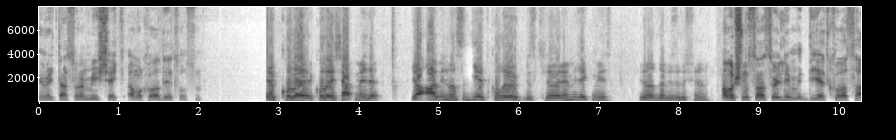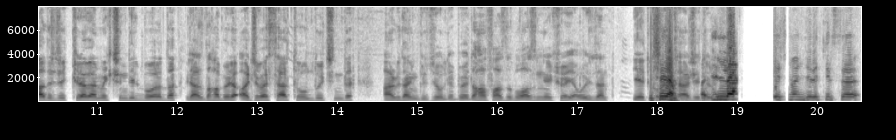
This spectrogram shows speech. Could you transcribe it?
yemekten sonra milkshake ama kola diyet olsun. Ya kolay kolay şey yapmayacak. Ya abi nasıl diyet kola yok? Biz kilo veremeyecek miyiz? Biraz da bizi düşünün. Ama şunu sana söyleyeyim mi? Diyet kola sadece kilo vermek için değil bu arada. Biraz daha böyle acı ve sert olduğu için de harbiden güzel oluyor. Böyle daha fazla boğazını yakıyor ya. O yüzden diyet şey diyeyim. tercih ediyorum. İlla içmen gerekirse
